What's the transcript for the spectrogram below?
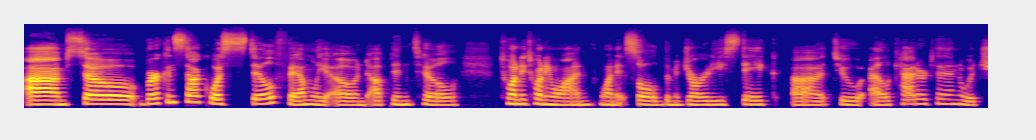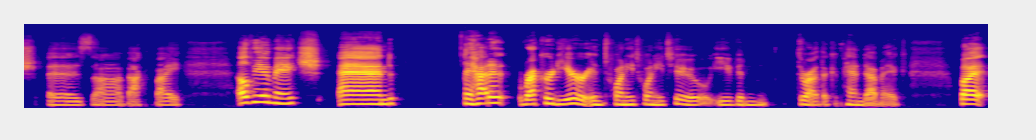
Um, so Birkenstock was still family owned up until 2021 when it sold the majority stake uh, to L Catterton, which is uh, backed by LVMH. And it had a record year in 2022, even throughout the pandemic. But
